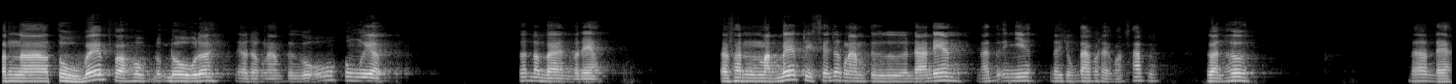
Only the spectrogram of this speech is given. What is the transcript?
phần ờ, tủ bếp và hộp đựng đồ đây đều được làm từ gỗ công nghiệp rất là bền và đẹp. Về phần mặt bếp thì sẽ được làm từ đá đen đá tự nhiên. Đây chúng ta có thể quan sát gần hơn. Rất là đẹp.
